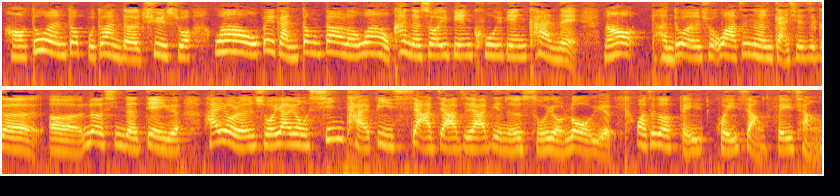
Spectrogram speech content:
好多人都不断的去说，哇，我被感动到了，哇，我看的时候一边哭一边看呢。然后很多人说，哇，真的很感谢这个呃热心的店员，还有人说要用新台币下架这家店的所有肉圆，哇，这个回回响非常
